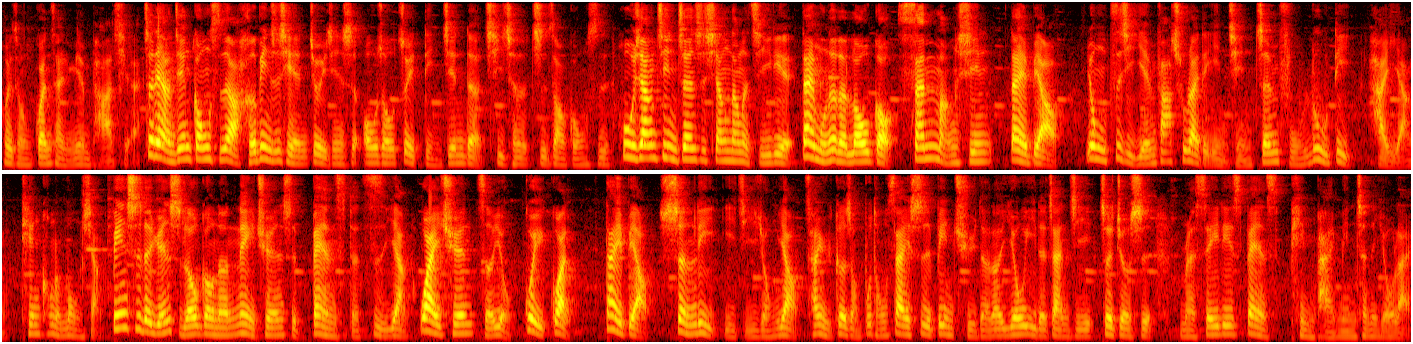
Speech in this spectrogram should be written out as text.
会从棺材里面爬起来。这两间公司啊，合并之前就已经是欧洲最顶尖的汽车制造公司，互相竞争是相当的激烈。戴姆勒的 logo 三芒星代表用自己研发出来的引擎征服陆地、海洋、天空的梦想。宾士的原始 logo 呢，内圈是 Benz 的字样，外圈则有桂冠。代表胜利以及荣耀，参与各种不同赛事，并取得了优异的战绩，这就是 Mercedes-Benz 品牌名称的由来。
